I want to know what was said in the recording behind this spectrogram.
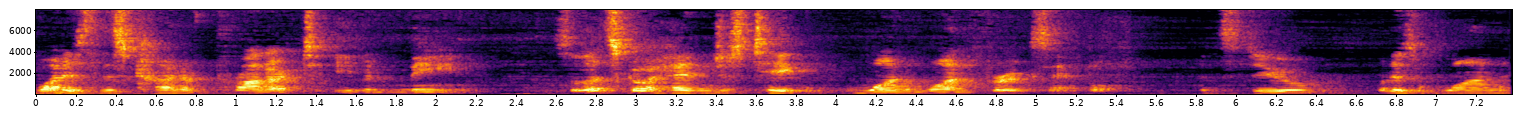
what does this kind of product even mean? So let's go ahead and just take 1, 1 for example. Let's do, what is 1,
